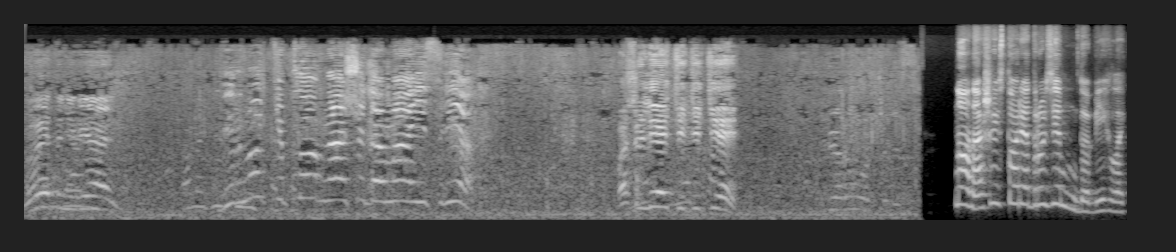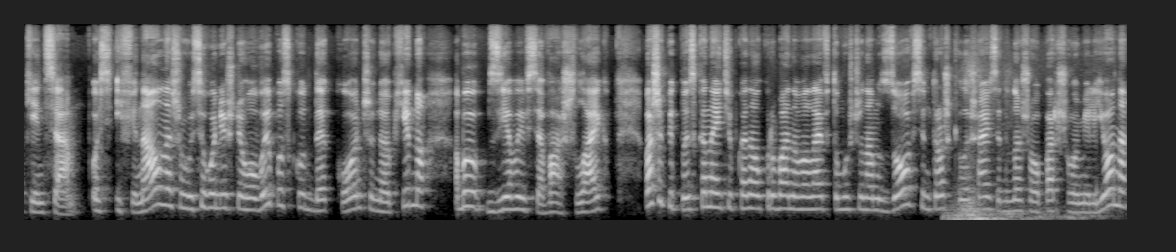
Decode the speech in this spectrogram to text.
Но это нереально. Вернуть тепло в наши дома и свет. Пожалейте детей. Ну а наша історія, друзі, добігла кінця. Ось і фінал нашого сьогоднішнього випуску, де конче необхідно, аби з'явився ваш лайк, ваша підписка на YouTube канал Курбанова Лайф, тому що нам зовсім трошки лишається до нашого першого мільйона,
